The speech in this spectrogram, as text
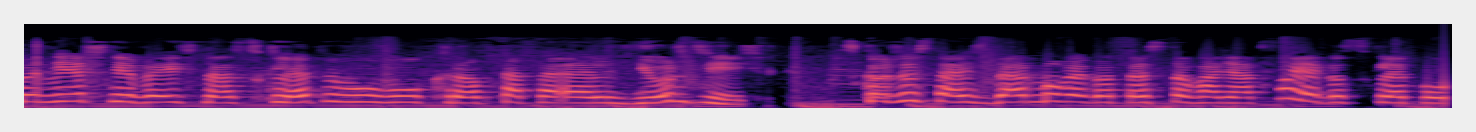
Koniecznie wejdź na sklepy www.pl już dziś. Skorzystaj z darmowego testowania Twojego sklepu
